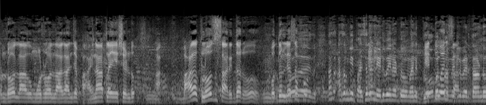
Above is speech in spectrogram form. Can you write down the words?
రెండు రోజులు లాగు మూడు రోజులు లాగా అని చెప్పి ఆయన అట్లా చేసిండు. బాగా క్లోజ్ సార్ ఇద్దరు. పొద్దున్న లేస్తే అసలు మీ పైసలన్నీ ఎడిపోయినట్టు గ్లోబల్ సమ్మిట్లు పెడతాడు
